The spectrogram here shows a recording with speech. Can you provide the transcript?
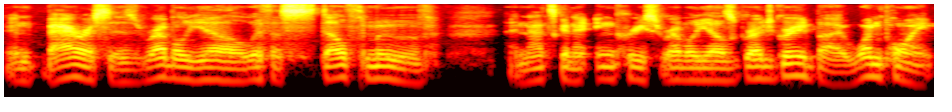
embarrasses Rebel Yell with a stealth move, and that's going to increase Rebel Yell's grudge grade by one point.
